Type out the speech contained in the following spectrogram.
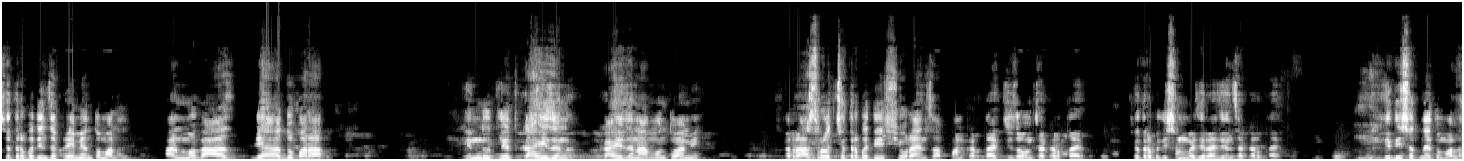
छत्रपतींचं प्रेम आहे ना तुम्हाला आणि मग आज देहा दुपारा हिंदूतले काही जण काही जण म्हणतो आम्ही रासरोज छत्रपती शिवरायांचा अपमान करतायत जिजाऊंचा करतायत छत्रपती संभाजीराजेंचा करतायत. हे दिसत नाही तुम्हाला?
